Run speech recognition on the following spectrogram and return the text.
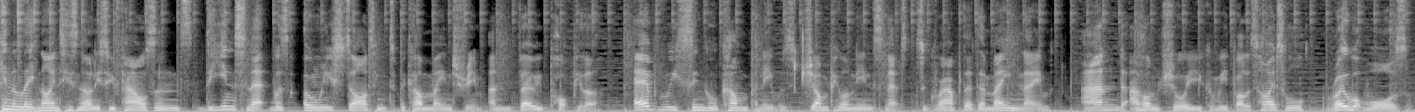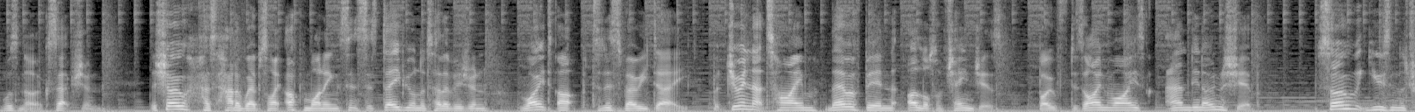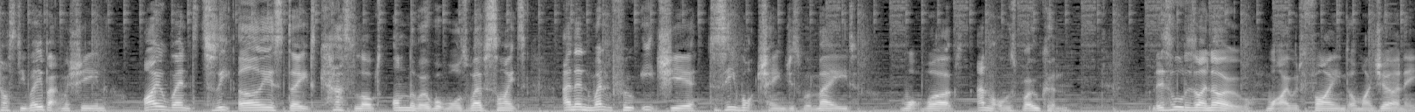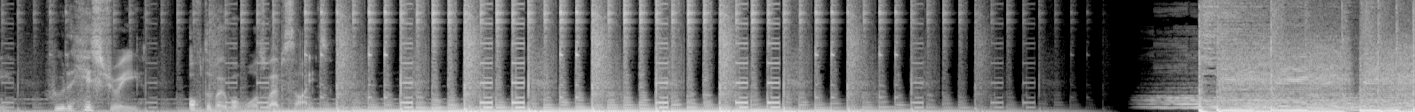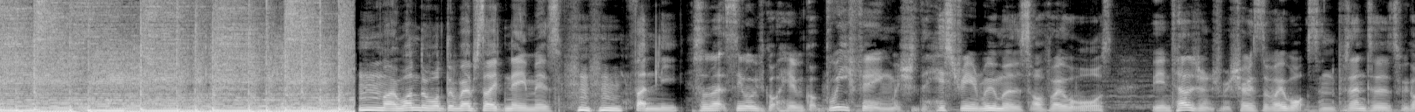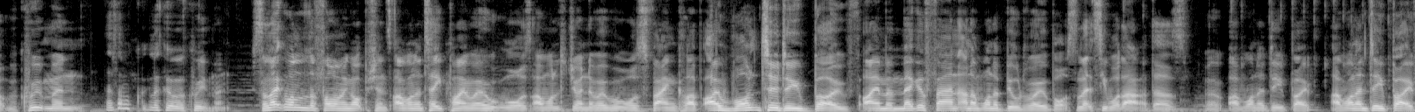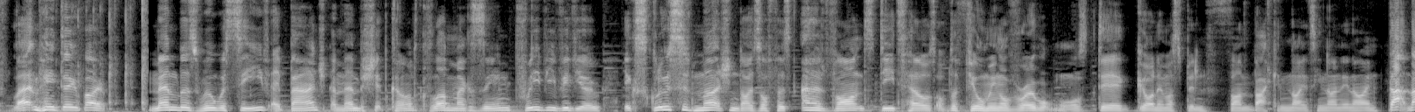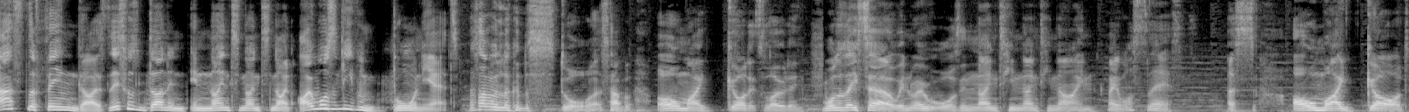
Back in the late 90s and early 2000s, the internet was only starting to become mainstream and very popular. Every single company was jumping on the internet to grab their domain name, and as I'm sure you can read by the title, Robot Wars was no exception. The show has had a website up and running since its debut on the television right up to this very day, but during that time there have been a lot of changes, both design wise and in ownership. So, using the trusty Wayback Machine, I went to the earliest date catalogued on the Robot Wars website and then went through each year to see what changes were made, what worked and what was broken. Little did I know what I would find on my journey through the history of the Robot Wars website. Wonder what the website name is. Funny. So let's see what we've got here. We've got Briefing, which is the history and rumours of Robot Wars. The Intelligence, which shows the robots and the presenters. We've got Recruitment. Let's have a quick look at Recruitment. Select one of the following options. I want to take part in Robot Wars. I want to join the Robot Wars fan club. I want to do both. I am a mega fan and I want to build robots. Let's see what that does. I want to do both. I want to do both. Let me do both. Members will receive a badge, a membership card, club magazine, preview video, exclusive merchandise offers, and advanced details of the filming of Robot Wars. Dear God, it must have been fun back in 1999. That That's the thing, guys. This was done in, in 1999. I wasn't even born yet. Let's have a look at the store. Let's have a... Oh my God, it's loading. What do they sell in Robot Wars in 1999? Wait, what's this? A, oh my God.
